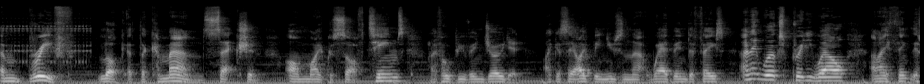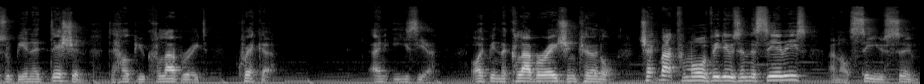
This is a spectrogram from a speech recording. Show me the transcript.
and brief look at the commands section on Microsoft Teams. I hope you've enjoyed it. Like I say, I've been using that web interface and it works pretty well, and I think this will be an addition to help you collaborate quicker and easier. I've been the Collaboration Kernel. Check back for more videos in the series, and I'll see you soon.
